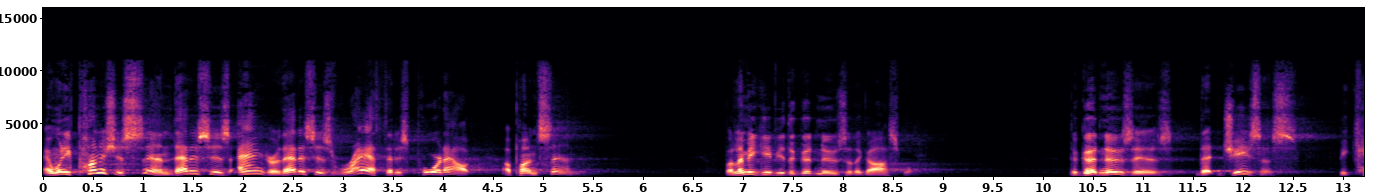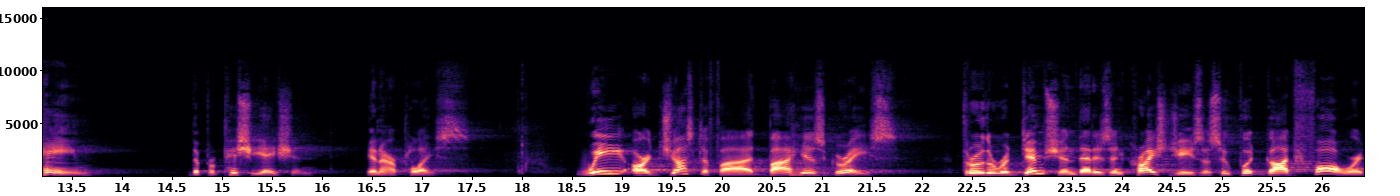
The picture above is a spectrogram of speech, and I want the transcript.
And when He punishes sin, that is His anger, that is His wrath that is poured out upon sin. But let me give you the good news of the gospel. The good news is that Jesus became the propitiation in our place. We are justified by His grace through the redemption that is in Christ Jesus, who put God forward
